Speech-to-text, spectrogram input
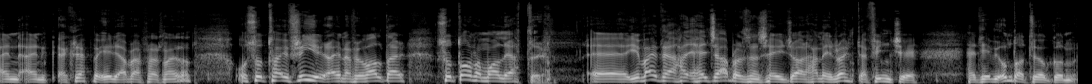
en, en kreppe er i arbeidsplassen og så tar jeg frier en av forvalter så donar mal etter. Eh, jeg vet at Helge Abrahamsen sier, han er rønt, jeg finner ikke, at vi undertøkken,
